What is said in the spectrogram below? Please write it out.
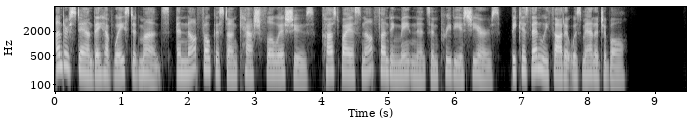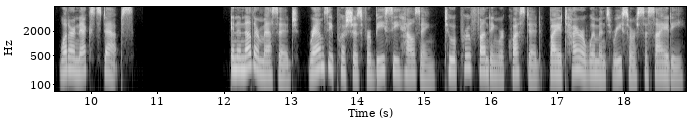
Understand they have wasted months and not focused on cash flow issues caused by us not funding maintenance in previous years, because then we thought it was manageable. What are next steps? In another message, Ramsay pushes for BC Housing to approve funding requested by Atira Women's Resource Society.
